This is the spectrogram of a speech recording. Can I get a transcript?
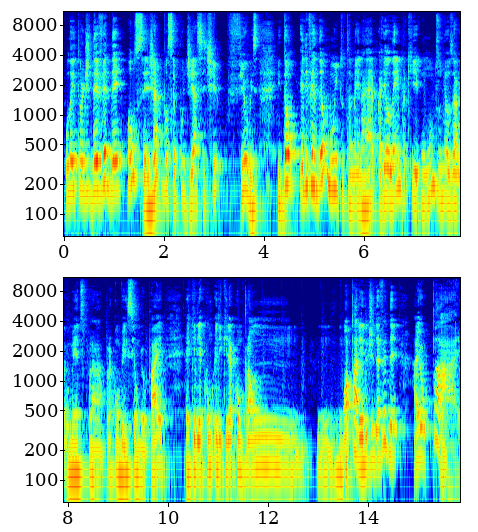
o leitor de DVD, ou seja, você podia assistir filmes. Então, ele vendeu muito também na época. E eu lembro que um dos meus argumentos para convencer o meu pai é que ele, ia ele queria comprar um, um, um aparelho de DVD. Aí eu, pai,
